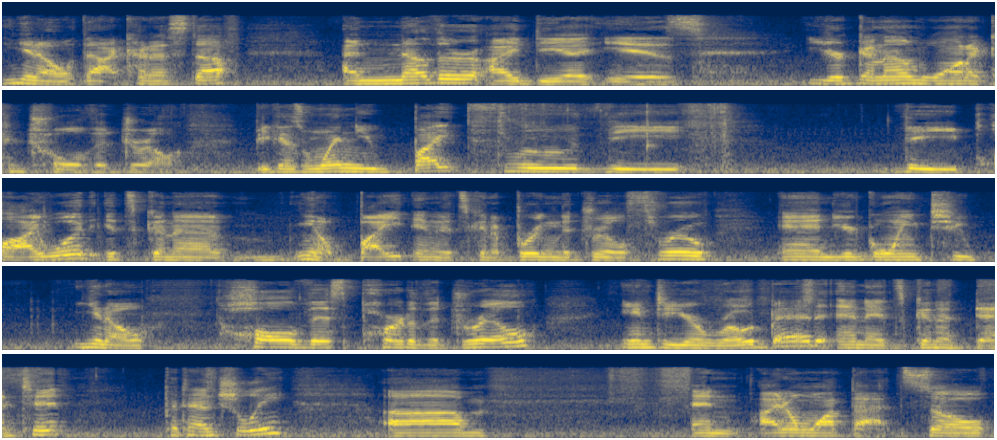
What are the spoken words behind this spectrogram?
you know, that kind of stuff. Another idea is you're gonna want to control the drill because when you bite through the the plywood, it's gonna you know bite and it's gonna bring the drill through, and you're going to you know haul this part of the drill into your roadbed, and it's gonna dent it potentially, um, and I don't want that. So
